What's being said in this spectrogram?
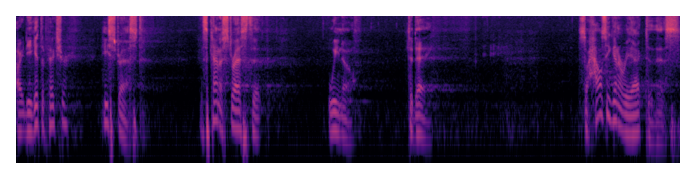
All right, do you get the picture? He's stressed. It's kind of stress that we know today. So, how's he going to react to this?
